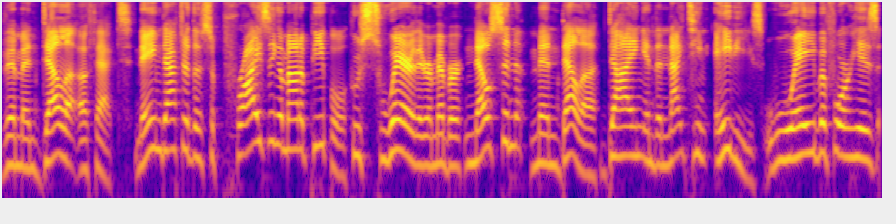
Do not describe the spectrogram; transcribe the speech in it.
the Mandela effect, named after the surprising amount of people who swear they remember Nelson Mandela dying in the 1980s, way before his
